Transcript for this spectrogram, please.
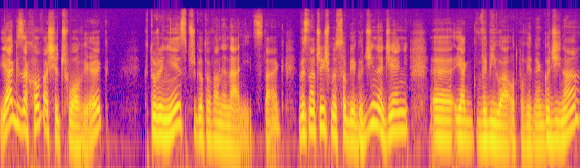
jak zachowa się człowiek, który nie jest przygotowany na nic. Tak? Wyznaczyliśmy sobie godzinę, dzień, e, jak wybiła odpowiednia godzina,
